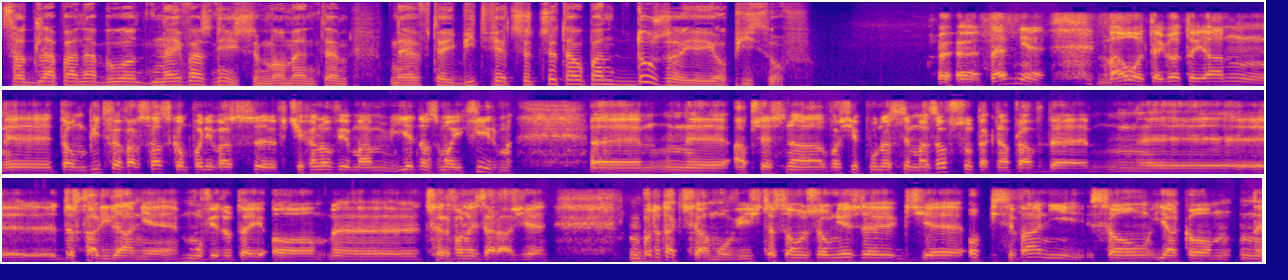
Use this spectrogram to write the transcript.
Co dla pana było najważniejszym momentem w tej bitwie? Czy czytał pan dużo jej opisów? Pewnie. Mało tego, to ja mm, y, tą bitwę warszawską, ponieważ w Ciechanowie mam jedną z moich firm, e, mm, a przecież na właśnie północnym Mazowszu tak naprawdę mm, y, dostali lanie, mówię tutaj o e, czerwonej zarazie, bo to tak trzeba mówić. To są żołnierze, gdzie opisywani są jako e,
